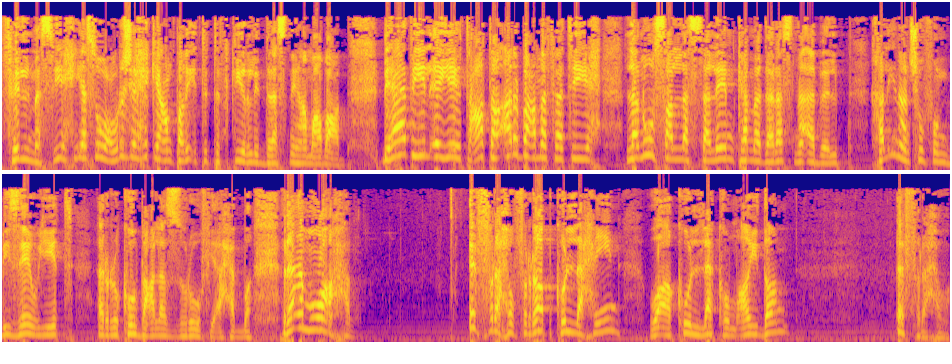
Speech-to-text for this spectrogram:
في المسيح يسوع. ورجع حكي عن طريقة التفكير اللي درسناها مع بعض. بهذه الآيات عطى أربع مفاتيح لنوصل للسلام كما درسنا قبل. خلينا نشوفهم بزاوية الركوب على الظروف يا أحبة. رقم واحد. افرحوا في الرب كل حين وأقول لكم أيضا افرحوا.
